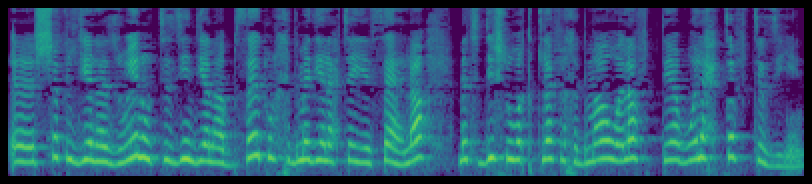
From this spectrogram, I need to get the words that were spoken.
آه، الشكل ديالها زوين والتزيين ديالها بسيط والخدمة ديالها حتى هي سهلة ما تديش الوقت لا في الخدمة ولا في الطياب ولا حتى في التزيين.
